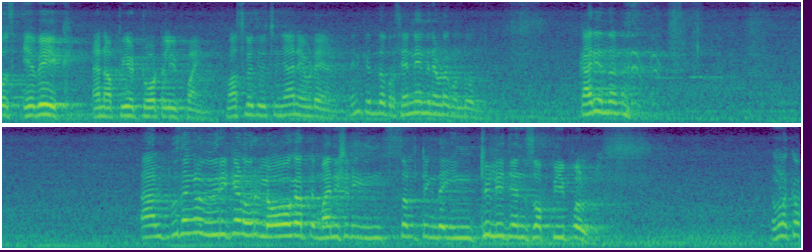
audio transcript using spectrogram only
was awake and appear totally fine Marcilio ചോദിച്ചു ഞാൻ എവിടെയാണ്? എനിക്ക് എന്താ പ്രശ്നം എന്നെ എന്തിനാ ഇവിടെ കൊണ്ടുവന്നു കാര്യം എന്താണ്? അത്ഭുതങ്ങൾ വിവരിക്കാൻ ഒരു ലോകത്ത് മനുഷ്യൻ insulting the intelligence of people നമ്മളൊക്കെ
